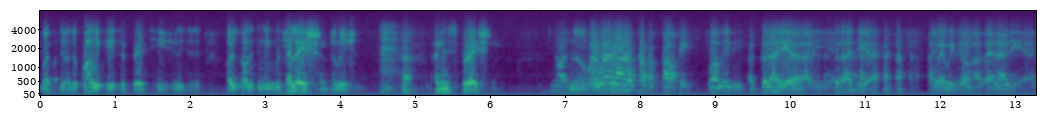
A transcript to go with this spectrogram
but the, the quality is a vertige. It is a, how do you call it in English? Elation. Elation. Uh, an inspiration. No. no. Well, what about a cup of coffee? Well, maybe. A good idea. Good idea. Good idea. Away we go. A bad idea.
